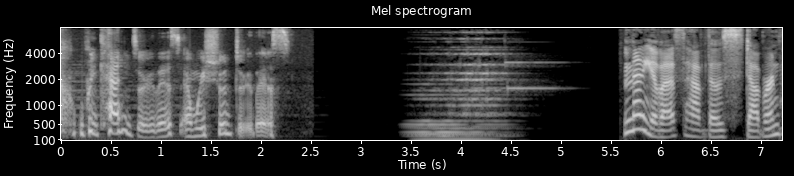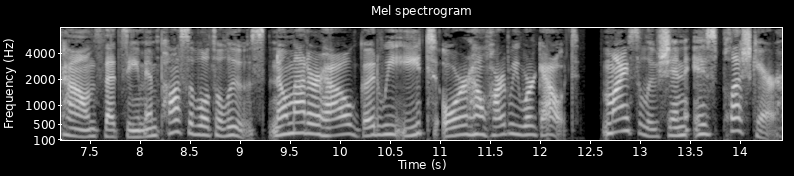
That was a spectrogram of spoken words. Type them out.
we can do this and we should do this. Many of us have those stubborn pounds that seem impossible to lose, no matter how good we eat or how hard we work out. My solution is PlushCare.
